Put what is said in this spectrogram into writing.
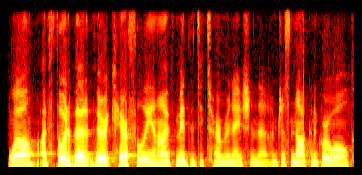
well, I've thought about it very carefully and I've made the determination that I'm just not going to grow old.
